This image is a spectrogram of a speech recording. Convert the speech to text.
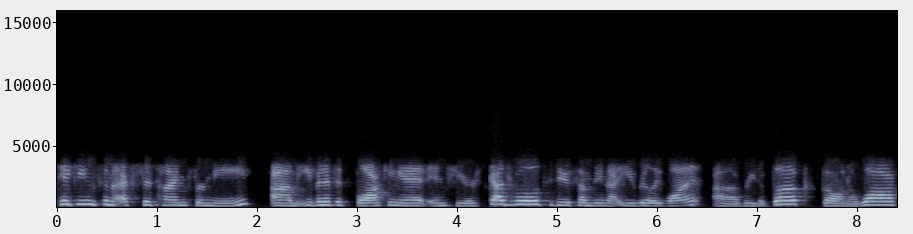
taking some extra time for me, um, even if it's blocking it into your schedule to do something that you really want, uh, read a book, go on a walk,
